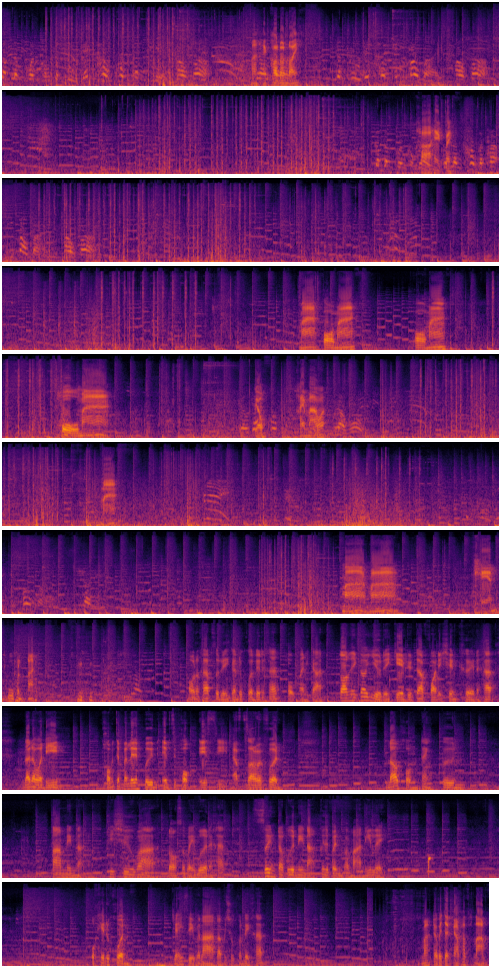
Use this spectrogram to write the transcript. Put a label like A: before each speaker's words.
A: กำลังพลของศัตรูได้เข้าควบคุมเขตอัลฟา
B: มาให้เขาโดนหน่อย
A: ศัตรูได้เข้ายึดเป้าหมายอัลฟากำลังพลของเรา
B: ขาแหกไป
A: กำลังเข้าปะทะที่เป้าหมายอัลฟา
B: มาโผล่มาโผล่มา โผล่มา
A: เราได้
B: เดี๋ยว
A: ควบคุม
B: ใครมาวะ
A: บราโว
B: มา
A: ศัตรูได้ยึดเป้าหมายชาลี
B: มา มา แขนกูมันไหมเอาละครับ สวัสดีกันทุกคนเลยนะครับ ผมปานิการ ตอนนี้ก็อยู่ในเกม Delta f o r d เช่นเคยนะครับ และในวันนี้ผมจะไปเล่นปืน M16 A4 Assault Rifle แล้วผมแต่งปืนตามในหนังที่ชื่อว่า Long Survivor นะครับ ซึ่งตัวปืนในหนังก็จะเป็นประมาณนี้เลย โอเคทุกคน อย่าให้เสียเวลาเราไปชมกันเลยครับ มาเดี๋ยวไปจัดการภาคสนาม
